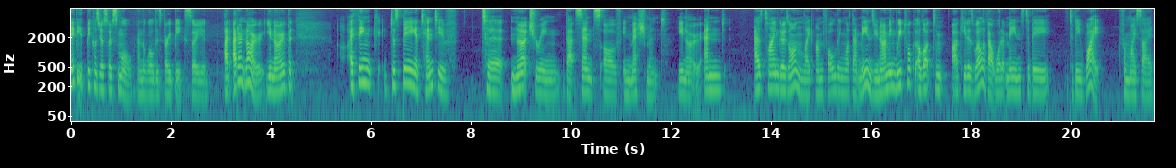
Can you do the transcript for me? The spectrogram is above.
maybe because you're so small and the world is very big. So you I, I don't know, you know, but I think just being attentive to nurturing that sense of enmeshment, you know, and as time goes on, like unfolding what that means, you know. I mean, we talk a lot to our kid as well about what it means to be to be white from my side,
